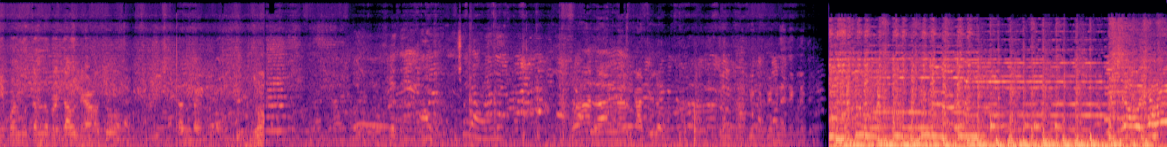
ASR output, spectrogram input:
એ પણ હું તમને બતાવું લેડો જુઓ. લાલ લો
